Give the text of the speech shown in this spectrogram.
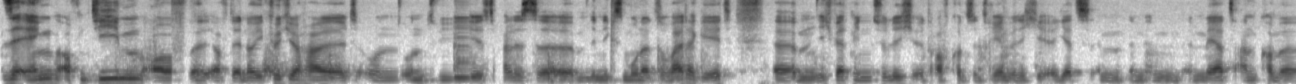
sehr eng auf dem Team, auf, äh, auf der neue Küche halt und, und wie es alles äh, in den nächsten Monaten so weitergeht. Ähm, ich werde mich natürlich äh, darauf konzentrieren, wenn ich jetzt im, im, im März ankomme,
